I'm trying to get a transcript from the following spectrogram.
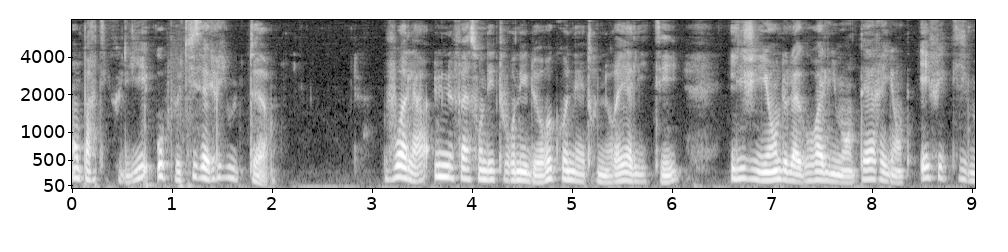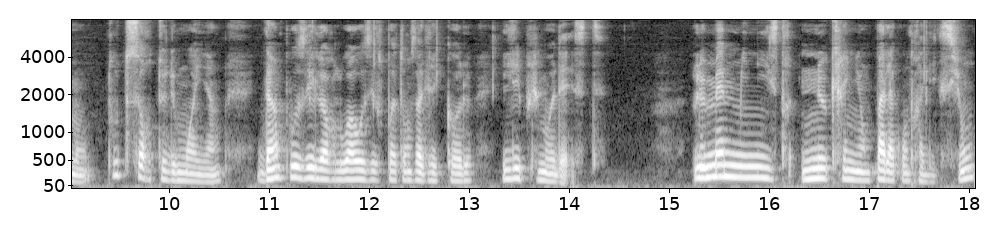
en particulier aux petits agriculteurs. Voilà une façon détournée de reconnaître une réalité, les géants de l'agroalimentaire ayant effectivement toutes sortes de moyens d'imposer leurs lois aux exploitants agricoles les plus modestes. Le même ministre, ne craignant pas la contradiction,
